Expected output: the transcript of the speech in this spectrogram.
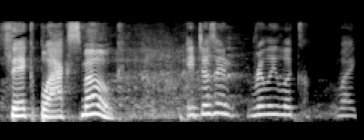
thick black smoke. It doesn't really look like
